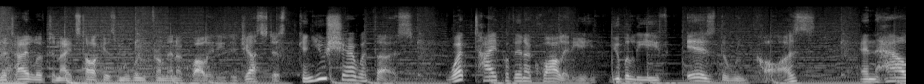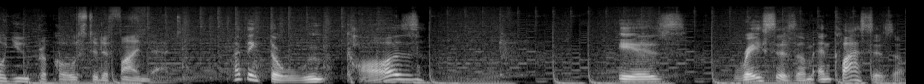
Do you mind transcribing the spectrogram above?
The title of tonight's talk is Moving from Inequality to Justice. Can you share with us what type of inequality you believe is the root cause and how you propose to define that? I think the root cause is racism and classism.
